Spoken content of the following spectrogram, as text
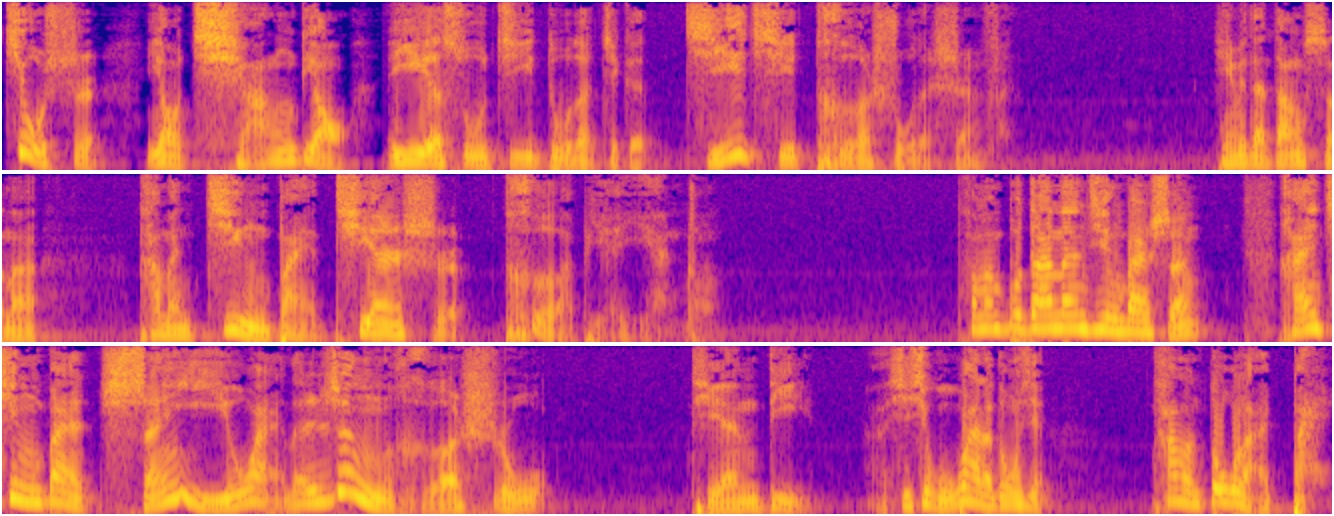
就是要强调耶稣基督的这个极其特殊的身份，因为在当时呢，他们敬拜天使特别严重，他们不单单敬拜神，还敬拜神以外的任何事物，天地啊稀奇古怪的东西，他们都来拜。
